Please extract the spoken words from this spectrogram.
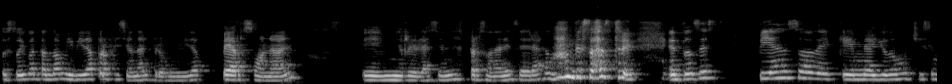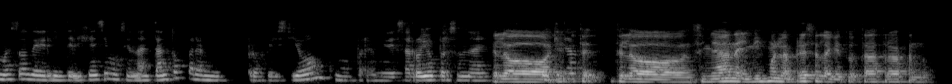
estoy contando a mi vida profesional, pero mi vida personal, eh, mis relaciones personales eran un desastre. Entonces, pienso de que me ayudó muchísimo eso de la inteligencia emocional, tanto para mi profesión como para mi desarrollo personal. ¿Te lo, te, lo enseñaban ahí mismo en la empresa en la que tú estabas trabajando?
